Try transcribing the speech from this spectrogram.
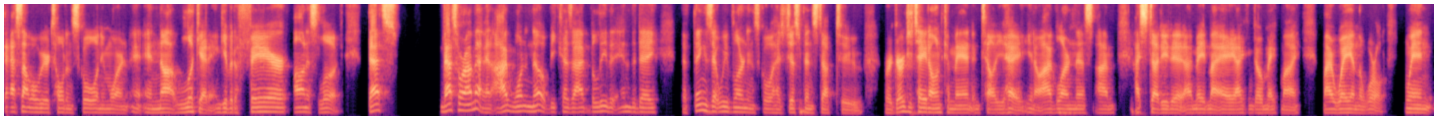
that's not what we were told in school anymore and, and not look at it and give it a fair honest look. That's that's where i'm at and i want to know because i believe at the end of the day the things that we've learned in school has just been stuff to regurgitate on command and tell you hey you know i've learned this. I'm i studied it. I made my a. I can go make my my way in the world. When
